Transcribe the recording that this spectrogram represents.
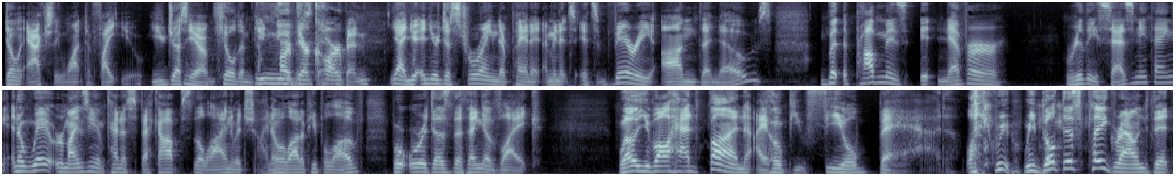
don't actually want to fight you. You just Yeah. kill them. To You need their them. carbon. Yeah, and you're, and you're destroying their planet. I mean, it's it's very on the nose, but the problem is it never really says anything. In a way, it reminds me of kind of Spec Ops: The Line, which I know a lot of people love, but where it does the thing of like, well, you've all had fun. I hope you feel bad. Like we we built this playground that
